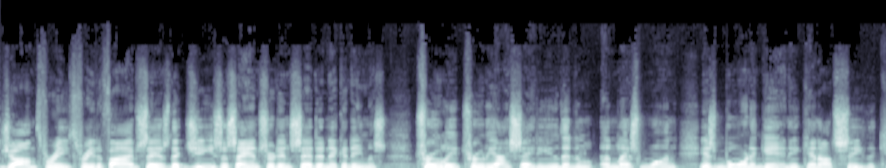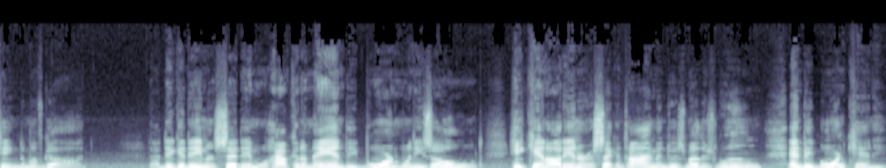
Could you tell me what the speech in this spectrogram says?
John 3 3 to 5 says that Jesus answered and said to Nicodemus, Truly, truly, I say to you that unless one is born again, he cannot see the kingdom of God. Now Nicodemus said to him, Well, how can a man be born when he's old? He cannot enter a second time into his mother's womb and be born, can he?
